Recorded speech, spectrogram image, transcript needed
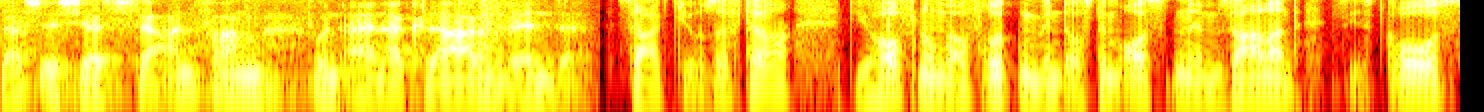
Das ist jetzt der Anfang von einer klaren Wende. Sagt Josef Dörr. Die Hoffnung auf Rückenwind aus dem Osten im Saarland, sie ist groß.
